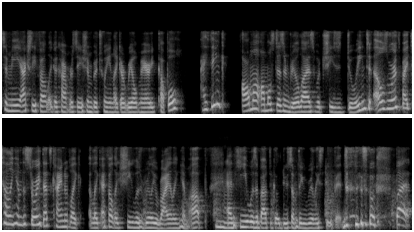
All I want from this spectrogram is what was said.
to me actually felt like a conversation between like a real married couple. I think Alma almost doesn't realize what she's doing to Ellsworth by telling him the story. That's kind of like like I felt like she was really riling him up and he was about to go do something really stupid. so, but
